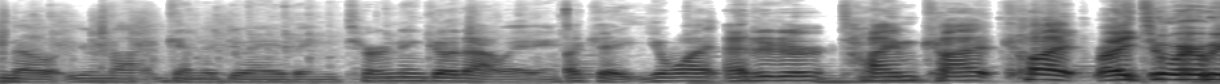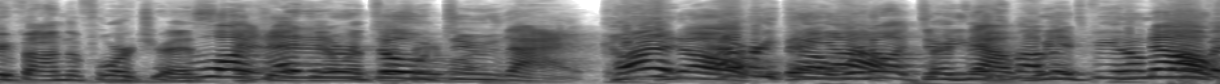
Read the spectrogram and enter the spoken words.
No, you're not gonna do anything. Turn and go that way. Okay, you know what? Editor, time cut. Cut right to where we found the fortress. What editor? Don't do that. Cut no, everything No, we're not doing This that. muffin's We, being a no, we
